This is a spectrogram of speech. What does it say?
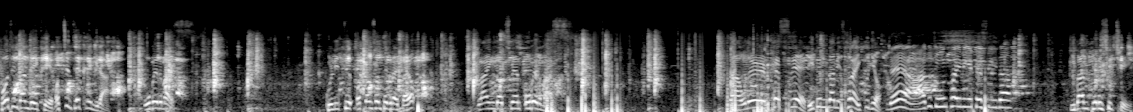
버진 반데이크의 멋진 태클입니다. 오베르마르스. 굴리트 어떤 선택을 할까요? 플라잉 더치맨 오베르마르스. 자 오늘 패스에 리듬감이 살아있군요. 네, 아주 좋은 타이밍의 패스입니다. 이반 페리시치.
